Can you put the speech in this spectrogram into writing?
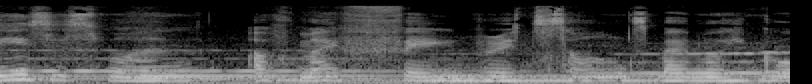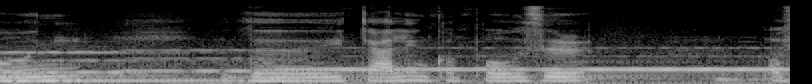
This is one of my favorite songs by Morricone, the Italian composer of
